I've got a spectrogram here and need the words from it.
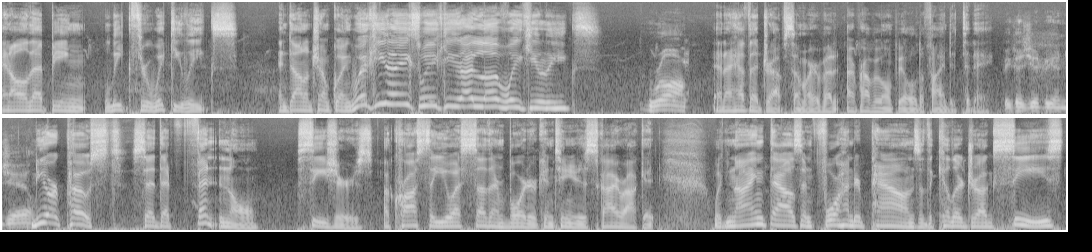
And all of that being leaked through WikiLeaks. And Donald Trump going, WikiLeaks, Wiki, I love WikiLeaks. Wrong, And I have that drop somewhere, but I probably won't be able to find it today. because you'd be in jail. New York Post said that fentanyl seizures across the U.S. southern border continue to skyrocket, with 9,400 pounds of the killer drug seized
